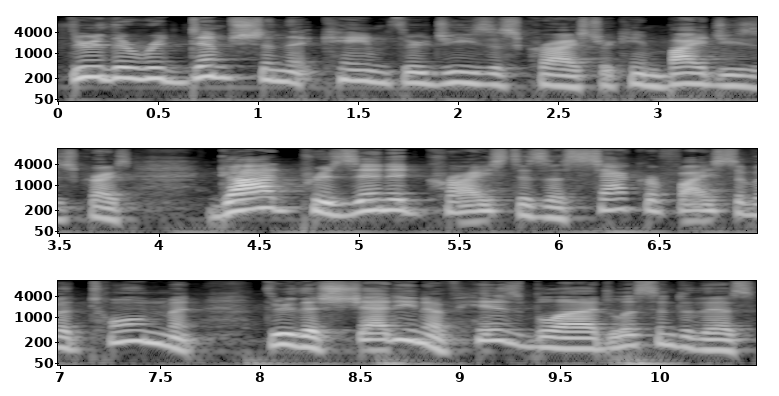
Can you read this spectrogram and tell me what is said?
through the redemption that came through Jesus Christ or came by Jesus Christ. God presented Christ as a sacrifice of atonement through the shedding of his blood, listen to this,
